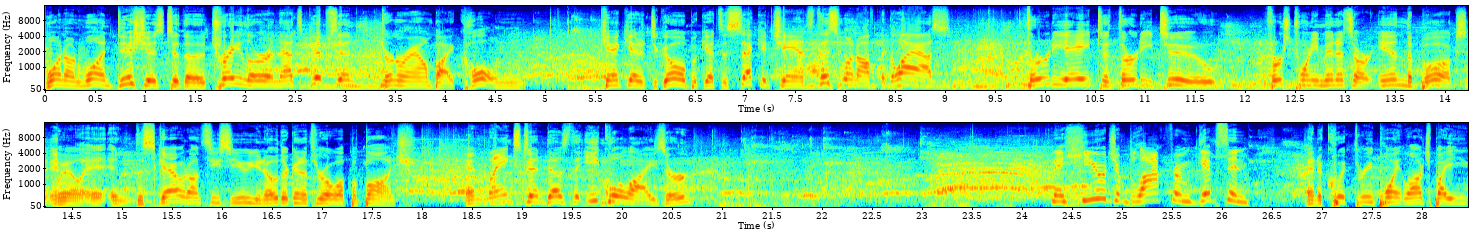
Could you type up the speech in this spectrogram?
One-on-one, dishes to the trailer, and that's Gibson. Turnaround by Colton. Can't get it to go, but gets a second chance. This one off the glass. 38 to 32. First 20 minutes are in the books. Well, and the scout on CCU, you know they're going to throw up a bunch. And Langston does the equalizer. And a huge block from Gibson. And a quick three-point launch by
